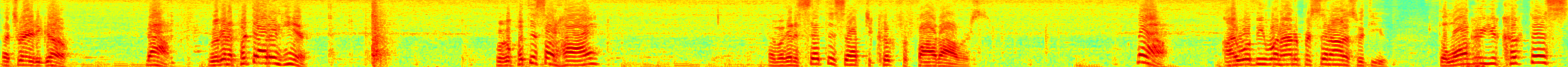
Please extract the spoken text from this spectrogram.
That's ready to go. Now, we're going to put that in here. We're going to put this on high, and we're going to set this up to cook for five hours. Now, I will be 100% honest with you. The longer you cook this,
